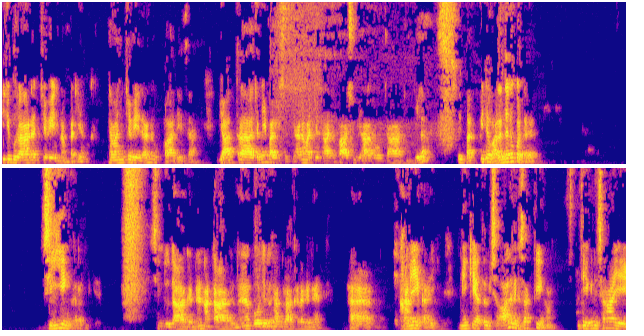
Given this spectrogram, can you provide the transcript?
ඉති පුරාණංච වේදනම් පටියංක නවංච වේදන උපාදේශා. යාත්‍රාච මේ භවිෂ්‍යති අනවජ්‍ය සාච පාසු විහාරෝ චාති කියලා ඒ පිට වළඳනකොට සීයෙන් කරන්නේ. සින්දු දාගෙන නටාගෙන භෝජන සංග්‍රහ කරගෙන කණ එකයි මේකේ අත විශාල වෙනසක් තියෙනවා. ඒක නිසා ඒ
